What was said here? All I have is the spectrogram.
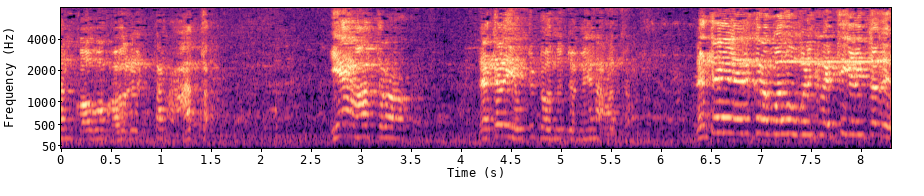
தான் கோபம் அவர்களுக்கு தான் ஆத்தம். ஏன் ஆத்திரம்? ரெட்டலையை விட்டுட்டு வந்துட்டோமேனு ஆத்திரம். ரெட்டலையில இருக்கிற போது உங்களுக்கு வெற்றி கிடைத்தது.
